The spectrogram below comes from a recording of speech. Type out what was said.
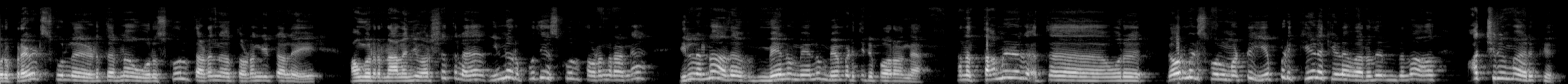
ஒரு பிரைவேட் ஸ்கூல்ல எடுத்தோம்னா ஒரு ஸ்கூல் தொடங்க தொடங்கிட்டாலே அவங்க ஒரு நாலஞ்சு வருஷத்துல இன்னொரு புதிய ஸ்கூல் தொடங்குறாங்க. இல்லைன்னா அதை மேலும் மேலும் மேம்படுத்திட்டு போறாங்க. ஆனால் தமிழக த- ஒரு கவர்மெண்ட் ஸ்கூல் மட்டும் எப்படி கீழே கீழே வருதுன்றதுதான் ஆச்சரியமா இருக்கு.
